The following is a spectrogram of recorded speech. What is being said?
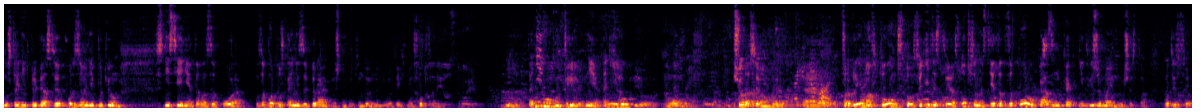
устранить препятствия в пользовании путем снесения этого забора. Забор пускай не забирают, мы же не претендуем на него, это их собственность. Нет, они его купили. Нет, они его... Ну, еще раз я вам говорю. э, проблема в том, что в свидетельстве о собственности этот забор указан как недвижимое имущество. Вот и все.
